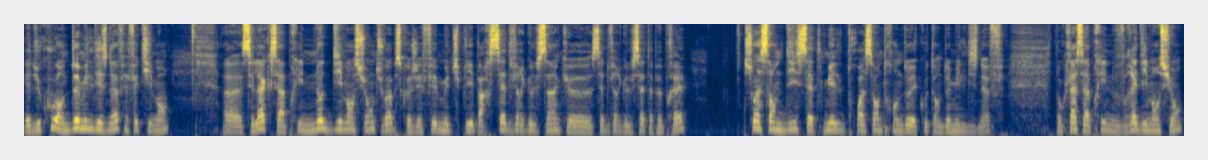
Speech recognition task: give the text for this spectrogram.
Et du coup, en 2019, effectivement, euh, c'est là que ça a pris une autre dimension, tu vois, parce que j'ai fait multiplier par 7,5, 7,7 euh, à peu près. 77 332 écoutes en 2019. Donc là, ça a pris une vraie dimension.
